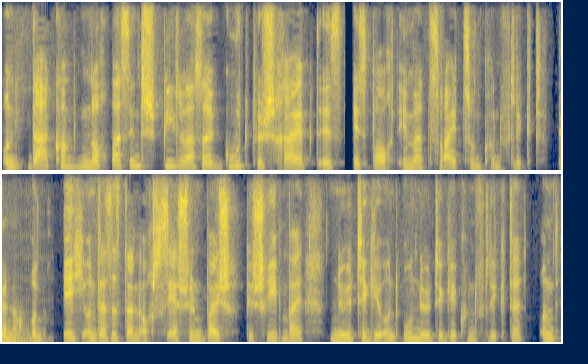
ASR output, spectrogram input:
Und da kommt noch was ins Spiel, was er gut beschreibt, ist, es braucht immer zwei zum Konflikt. Genau. Und ich, und das ist dann auch sehr schön beschrieben bei nötige und unnötige Konflikte. Und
